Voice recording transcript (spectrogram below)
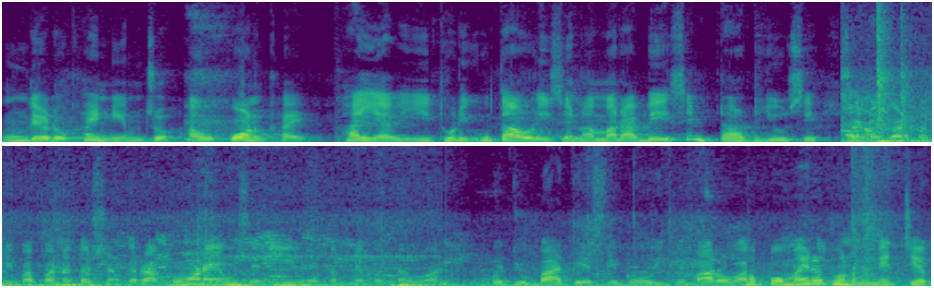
ઉંદેડો ખાય ને એમ જો આવું કોણ ખાય? ખાઈ આવી એ થોડી ઉતાવળી છે ને અમારા બે છે ને ટાઢિયું છે. છે ને ગણપતિ બાપાના દર્શન કરવા કોણ આવ્યું છે ને એ હું તમને બતાવવાનું. બધું બાધે છે બહુ કે મારો થપ્પો માર્યો હતો ને મેં ચેક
